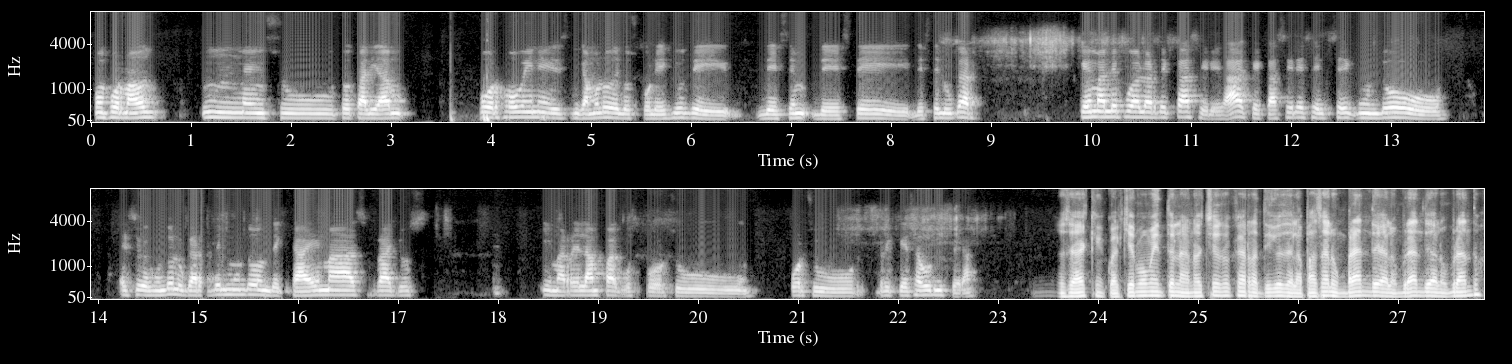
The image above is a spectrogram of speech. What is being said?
conformados mm, en su totalidad por jóvenes, digámoslo, de los colegios de, de, este, de, este, de este lugar. ¿Qué más le puedo hablar de Cáceres? Ah, que Cáceres es el segundo el segundo lugar del mundo donde caen más rayos y más relámpagos por su, por su riqueza aurífera. O sea que en cualquier momento en la noche esos carratigos se la pasa alumbrando y alumbrando y alumbrando.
